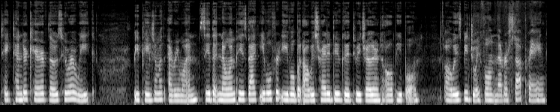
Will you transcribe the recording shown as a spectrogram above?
take tender care of those who are weak be patient with everyone. See that no one pays back evil for evil, but always try to do good to each other and to all people. Always be joyful, never stop praying.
